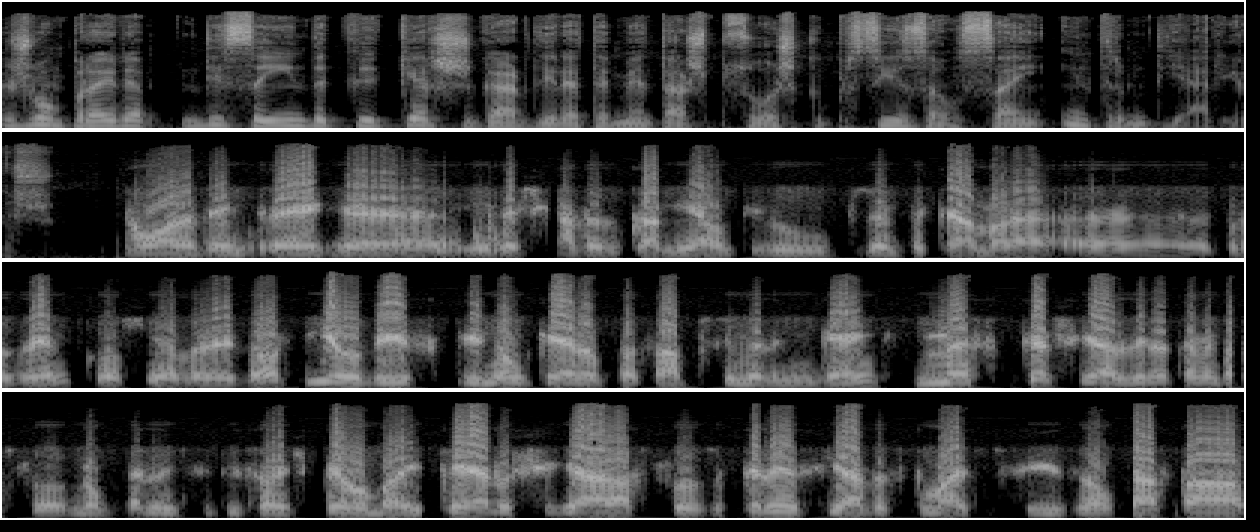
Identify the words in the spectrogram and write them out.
João Pereira disse ainda que quer chegar diretamente às pessoas que precisam sem intermediários. Na hora da entrega e da chegada do caminhão, tive o Presidente da Câmara uh, presente, com o Sr. Vereador, e eu disse que não quero passar por cima de ninguém, mas quero chegar diretamente às pessoas, não quero instituições pelo meio, quero chegar às pessoas carenciadas que mais precisam. Já está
